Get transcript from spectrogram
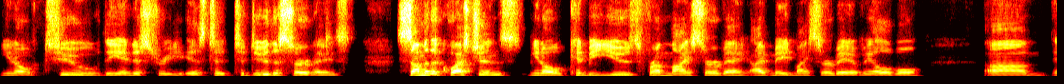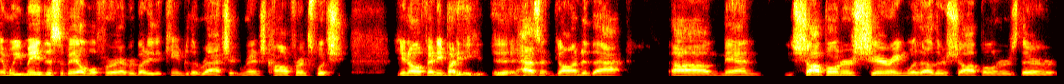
you know to the industry is to to do the surveys some of the questions you know can be used from my survey. I've made my survey available um and we made this available for everybody that came to the ratchet and wrench conference which you know if anybody uh, hasn't gone to that uh, man shop owners sharing with other shop owners their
